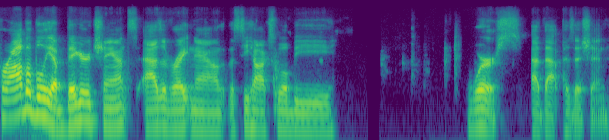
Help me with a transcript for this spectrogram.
probably a bigger chance as of right now that the seahawks will be worse at that position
